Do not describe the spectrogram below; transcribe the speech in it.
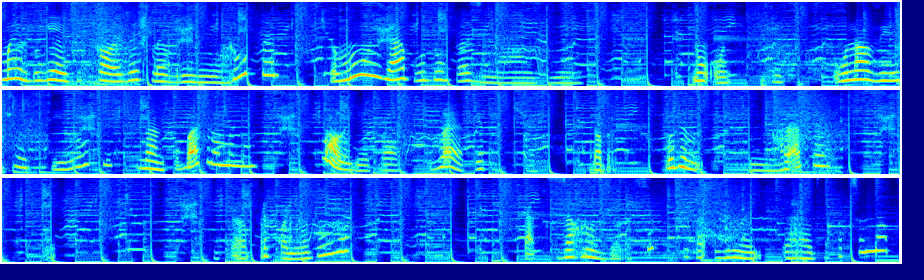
Ми з моєю сестрою зайшли в різні групи, тому я буду без неї. Ну ось. Вона в іншій всі групі. Вона не побачила мене. Ну, але нічого. Вже як я тут. Добре. Будемо грати. Це прикольно дуже. Загрузилася. Зі мною грають пацана.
